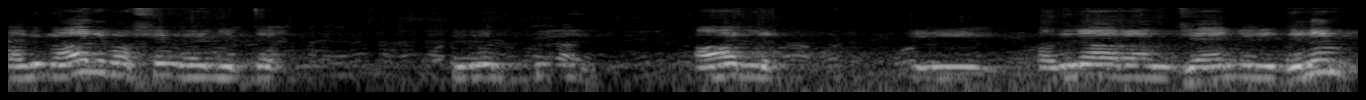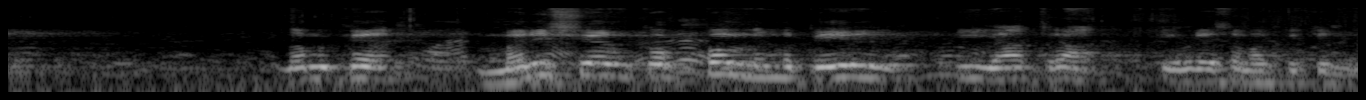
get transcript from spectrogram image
പതിനാല് വർഷം കഴിഞ്ഞിട്ട് ഇരുപത്തി ആറിൽ ഈ പതിനാറാം ജാനുവരി ദിനം നമുക്ക് മനുഷ്യർക്കൊപ്പം എന്ന പേരിൽ ഈ യാത്ര ഇവിടെ സമർപ്പിക്കുന്നു.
